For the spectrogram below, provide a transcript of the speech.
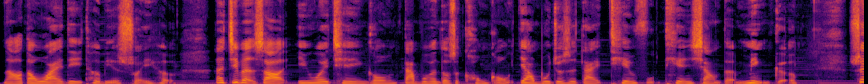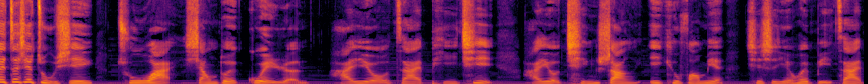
然后到外地特别随和。那基本上因为迁移宫大部分都是空宫，要不就是带天府天相的命格，所以这些主星出外相对贵人，还有在脾气。还有情商 EQ 方面，其实也会比在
